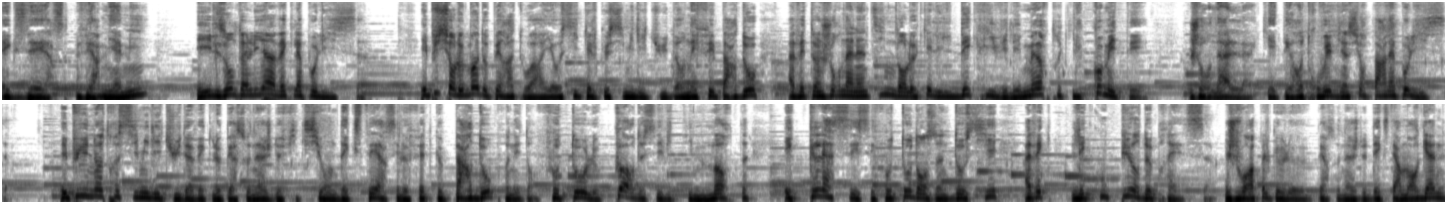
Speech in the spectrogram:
exercent vers Miami et ils ont un lien avec la police. Et puis sur le mode opératoire, il y a aussi quelques similitudes. En effet, Pardo avait un journal intime dans lequel il décrivait les meurtres qu'il commettait. Journal qui a été retrouvé bien sûr par la police. Et puis une autre similitude avec le personnage de fiction Dexter, c'est le fait que Pardo prenait en photo le corps de ses victimes mortes et classait ces photos dans un dossier avec les coupures de presse. Je vous rappelle que le personnage de Dexter Morgan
